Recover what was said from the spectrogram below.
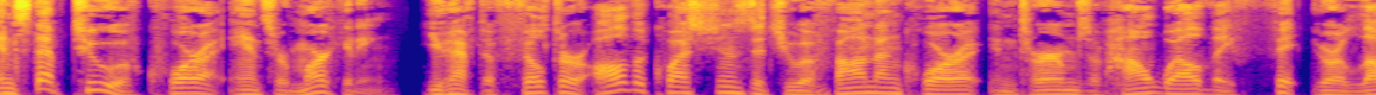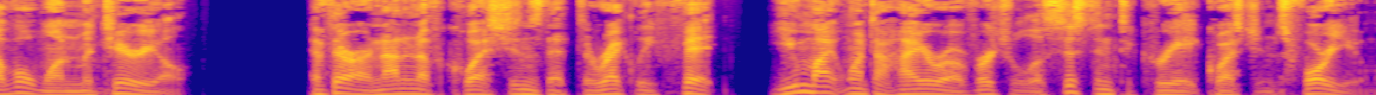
In step two of Quora Answer Marketing, you have to filter all the questions that you have found on Quora in terms of how well they fit your level one material. If there are not enough questions that directly fit, you might want to hire a virtual assistant to create questions for you.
